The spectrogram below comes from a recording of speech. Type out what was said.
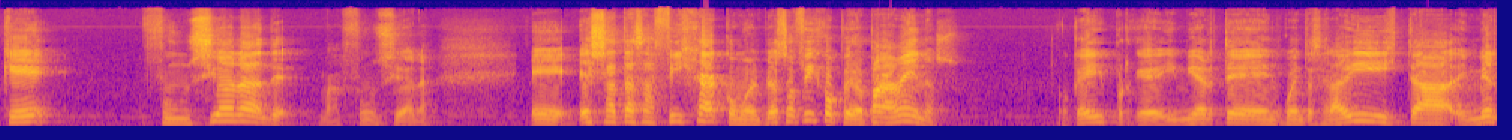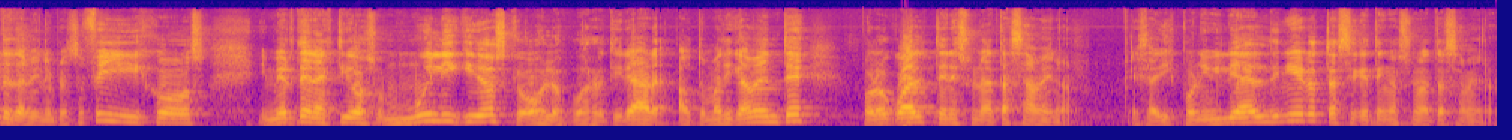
que funciona, de, funciona. Eh, esa tasa fija como el plazo fijo, pero paga menos. ¿Ok? Porque invierte en cuentas a la vista, invierte también en plazos fijos, invierte en activos muy líquidos que vos los podés retirar automáticamente, por lo cual tenés una tasa menor. Esa disponibilidad del dinero te hace que tengas una tasa menor.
